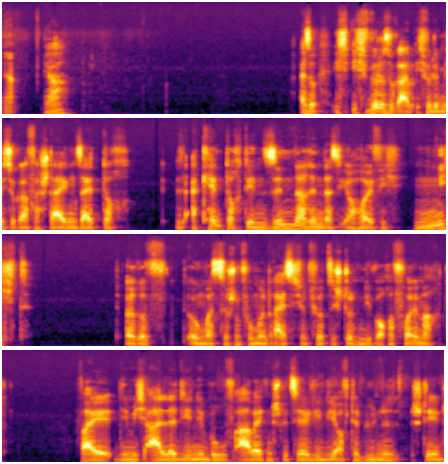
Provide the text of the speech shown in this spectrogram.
Ja. Ja. Also ich, ich würde sogar, ich würde mich sogar versteigen, seid doch, erkennt doch den Sinn darin, dass ihr häufig nicht eure irgendwas zwischen 35 und 40 Stunden die Woche voll macht. Weil nämlich alle, die in dem Beruf arbeiten, speziell die, die auf der Bühne stehen,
